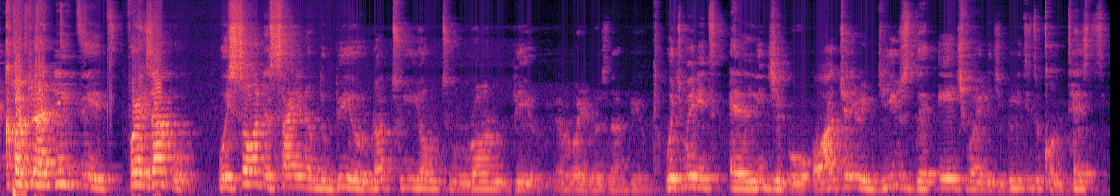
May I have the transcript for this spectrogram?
contradict it. For example, we saw the signing of the bill, not too young to run bill. Everybody knows that bill, which made it eligible or actually reduced the age for eligibility to contest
